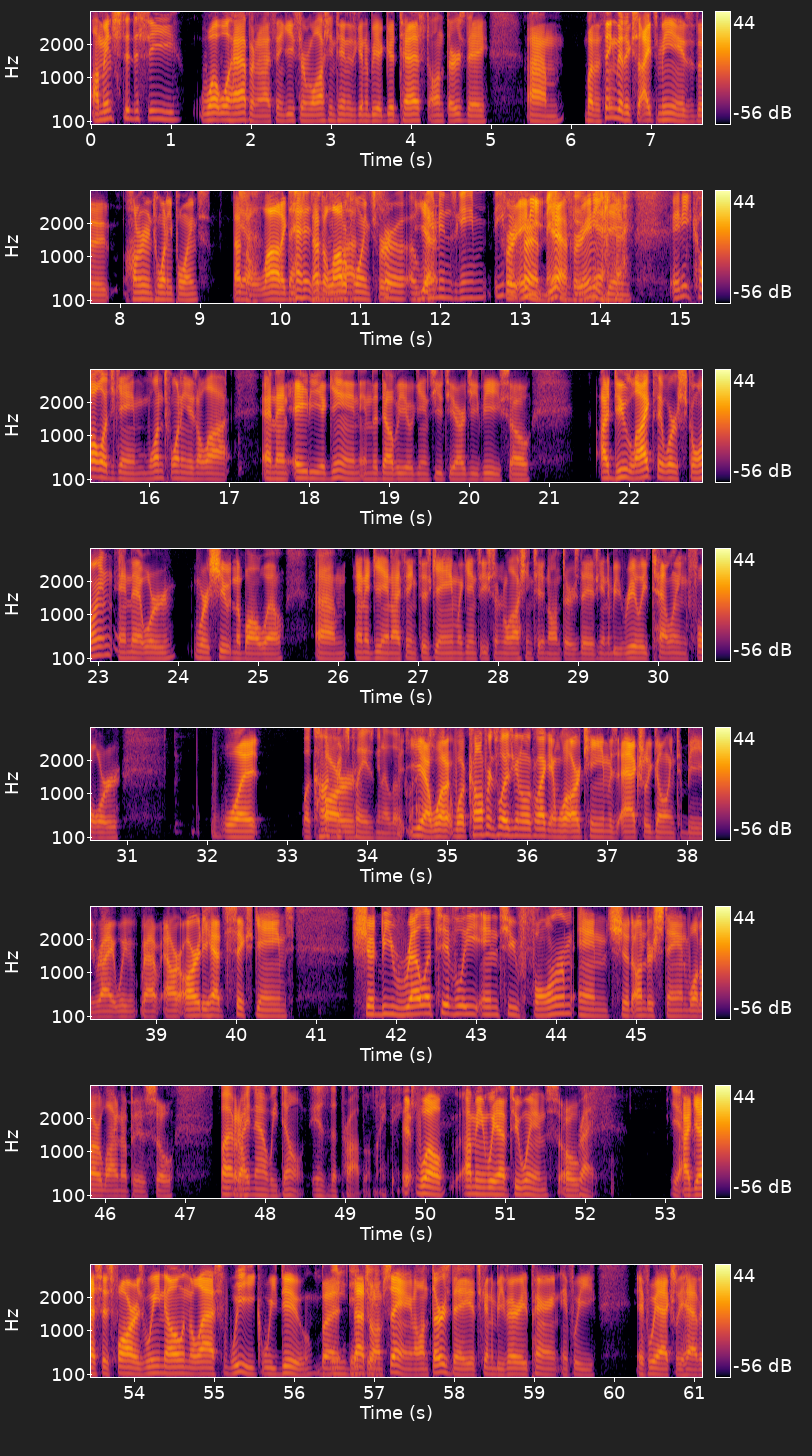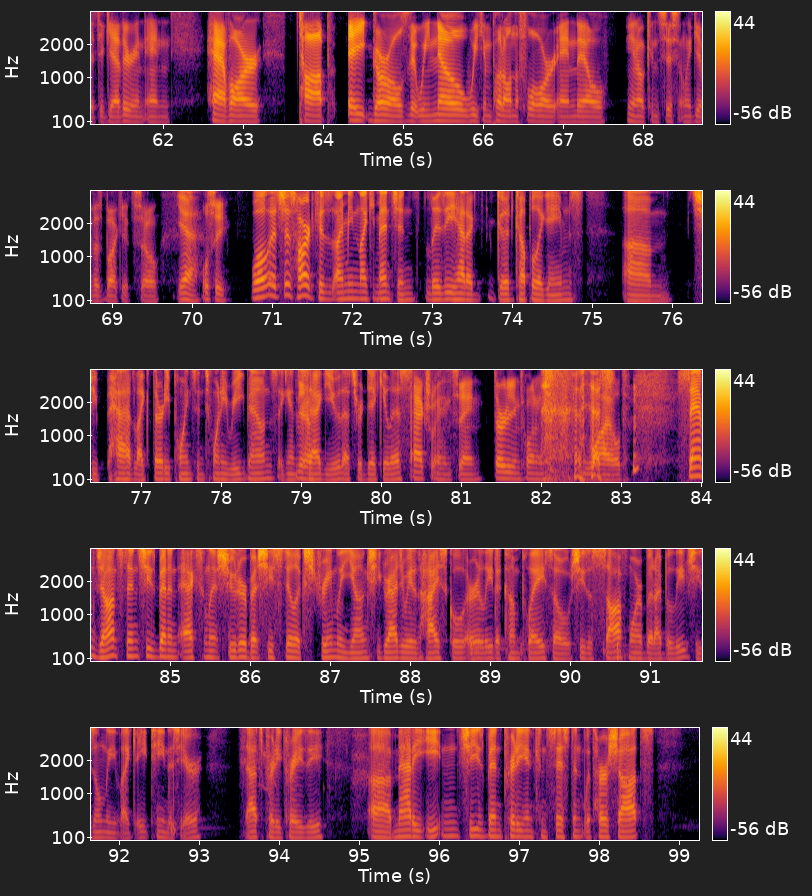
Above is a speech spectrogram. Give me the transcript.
I'm interested to see what will happen. And I think Eastern Washington is going to be a good test on Thursday. Um, but the thing that excites me is the 120 points. That's yeah, a lot of that that's a, lot, lot, of points for, for a yeah, women's game, even for, for any yeah for game. any yeah. game. any college game, 120 is a lot, and then 80 again in the W against UTRGV. So I do like that we're scoring and that we're we're shooting the ball well. Um, and again, I think this game against Eastern Washington on Thursday is going to be really telling for what what conference our, play is going to look like. Yeah, what what conference play is going to look like, and what our team is actually going to be. Right, we've our already had six games should be relatively into form and should understand what our lineup is. So, but you know, right now we don't is the problem. I think. It, well, I mean, we have two wins, so right. Yeah. I guess as far as we know in the last week, we do. But we that's what I'm saying. On Thursday, it's going to be very apparent if we if we actually have it together and and have our top eight girls that we know we can put on the floor and they'll you know consistently give us buckets. So yeah, we'll see. Well, it's just hard because I mean, like you mentioned, Lizzie had a good couple of games. Um, she had like 30 points and 20 rebounds against yeah. SAGU. That's ridiculous. Actually, insane. 30 and 20. Wild. Sam Johnston, she's been an excellent shooter, but she's still extremely young. She graduated high school early to come play, so she's a sophomore, but I believe she's only like 18 this year. That's pretty crazy. Uh, Maddie Eaton, she's been pretty inconsistent with her shots.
